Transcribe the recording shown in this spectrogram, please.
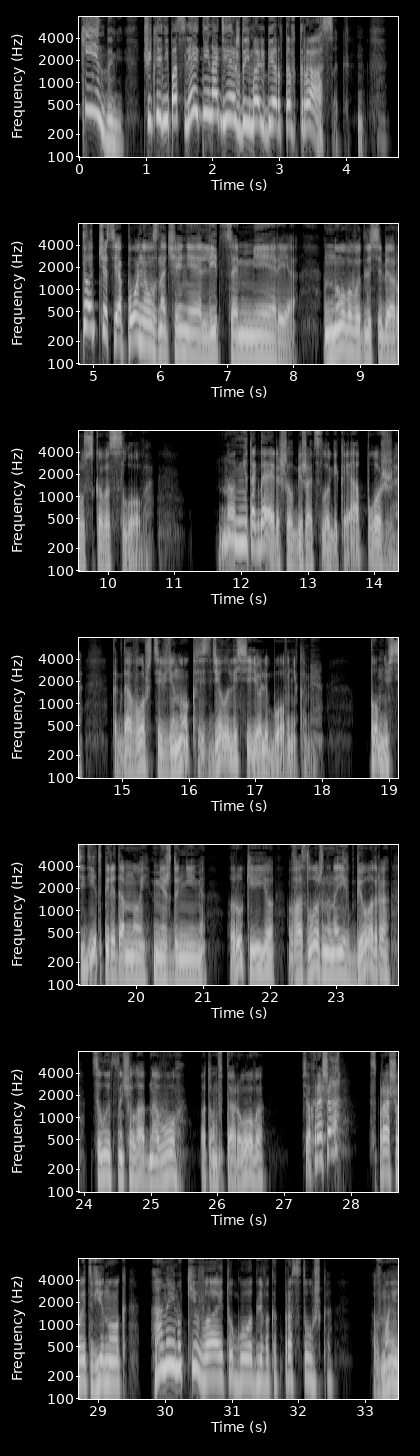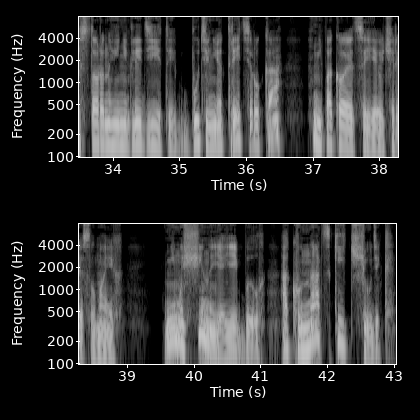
вундеркиндами, чуть ли не последней надеждой мольбертов красок. Тотчас я понял значение лицемерия, нового для себя русского слова. Но не тогда я решил бежать с логикой, а позже, когда вождь и вьюнок сделались ее любовниками. Помню, сидит передо мной между ними, руки ее возложены на их бедра, целует сначала одного, потом второго — «Все хорошо?» — спрашивает вьюнок. Она ему кивает угодливо, как простушка. В мою сторону и не глядит, и, будь у нее третья рука, не покоится ей у чересл моих. Не мужчина я ей был, а кунацкий чудик.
